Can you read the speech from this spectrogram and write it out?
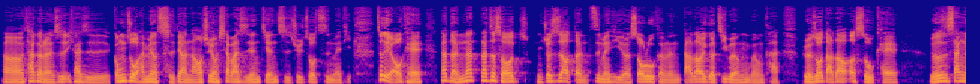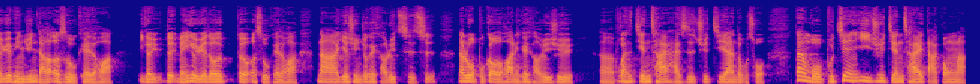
呃他可能是一开始工作还没有辞掉，然后去用下班时间兼职去做自媒体，这个也 OK。那等那那这时候你就是要等自媒体的收入可能达到一个基本门槛，比如说达到二十五 K。比如说是三个月平均达到二十五 K 的话，一个对每一个月都都有二十五 K 的话，那也许你就可以考虑辞职。那如果不够的话，你可以考虑去呃，不管是兼差还是去接案都不错。但我不建议去兼差打工啦，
